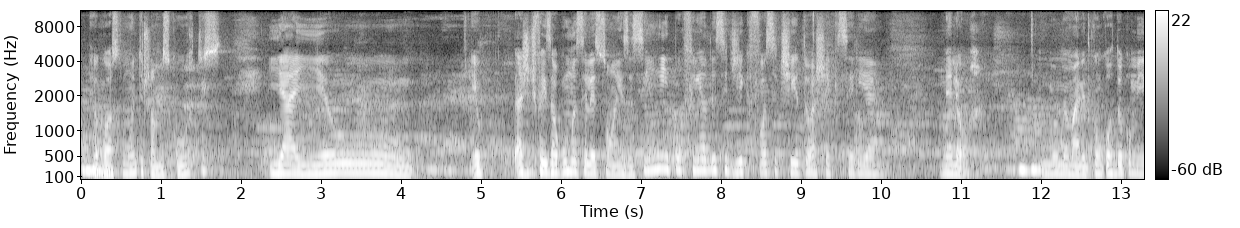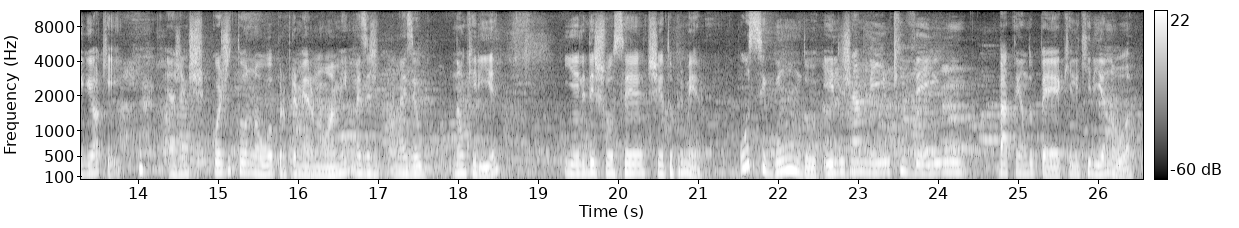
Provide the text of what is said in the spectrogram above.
uhum. eu gosto muito de nomes curtos e aí eu eu a gente fez algumas seleções assim e por fim eu decidi que fosse Tito, eu achei que seria melhor. Uhum. E o meu marido concordou comigo e ok. A gente cogitou Noah para o primeiro nome, mas, gente, mas eu não queria. E ele deixou ser Tito primeiro. O segundo, ele já meio que veio batendo o pé, que ele queria Noah.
